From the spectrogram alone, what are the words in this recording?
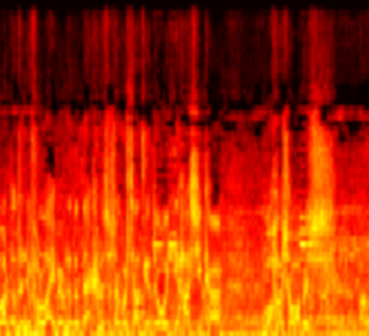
বার্তা টোয়েন্টি ফোর লাইভে আপনাদের দেখানোর চেষ্টা করছি। আজকে যে ঐতিহাসিক মহাসমাবেশ। আহ,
